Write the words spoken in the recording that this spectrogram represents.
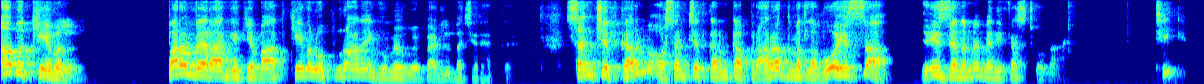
अब केवल परम वैराग्य के बाद केवल वो पुराने घूमे हुए पैडल बचे रहते हैं। संचित कर्म और संचित कर्म का प्रारब्ध मतलब वो हिस्सा जो इस जन्म में मैनिफेस्ट होना है। ठीक?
